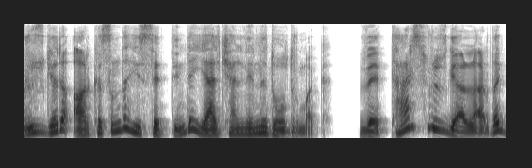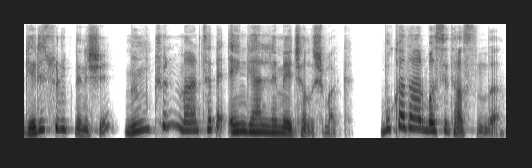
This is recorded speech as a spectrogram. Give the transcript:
rüzgarı arkasında hissettiğinde yelkenlerini doldurmak ve ters rüzgarlarda geri sürüklenişi mümkün mertebe engellemeye çalışmak. Bu kadar basit aslında.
